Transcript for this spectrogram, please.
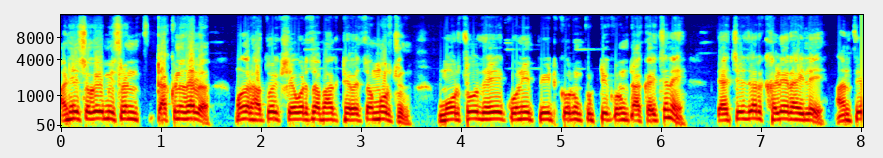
आणि हे सगळे मिश्रण टाकणं झालं मग राहतो एक शेवटचा भाग ठेवायचा मोरचूद. मोरचूद हे कोणी पीठ करून कुट्टी करून टाकायचं नाही. त्याचे जर खडे राहिले आणि ते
